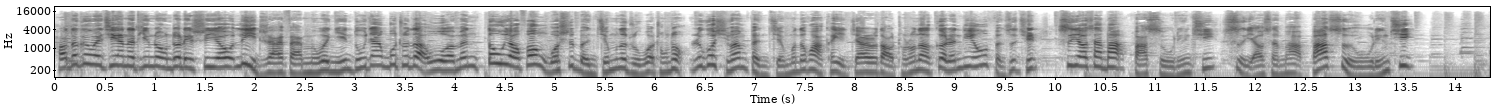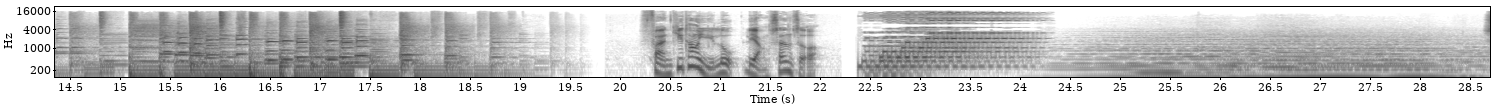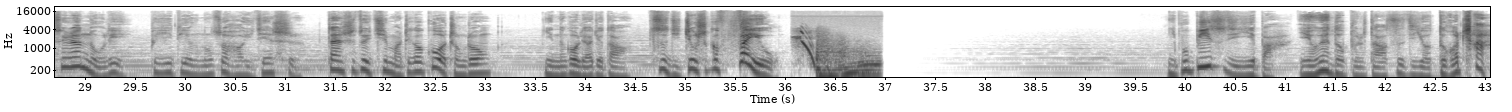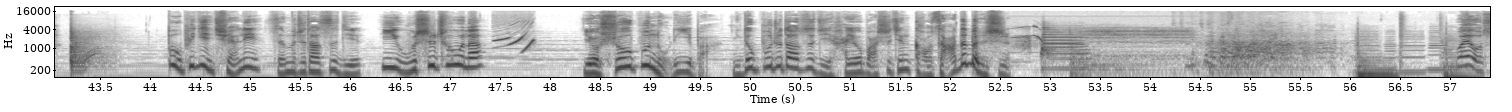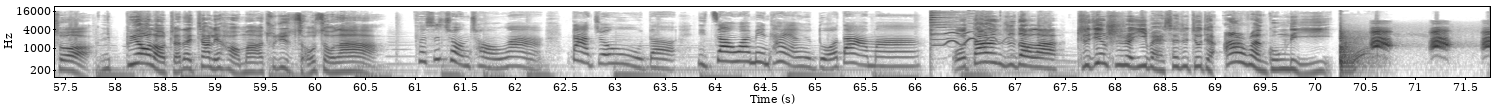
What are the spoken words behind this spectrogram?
好的，各位亲爱的听众，这里是由荔枝 FM 为您独家播出的《我们都要疯》，我是本节目的主播虫虫。如果喜欢本节目的话，可以加入到虫虫的个人听友粉丝群：四幺三八八四五零七四幺三八八四五零七。反鸡汤语录两三则。虽然努力不一定能做好一件事，但是最起码这个过程中，你能够了解到自己就是个废物。你不逼自己一把，你永远都不知道自己有多差。不拼尽全力，怎么知道自己一无是处呢？有时候不努力一把，你都不知道自己还有把事情搞砸的本事。喂，我说，你不要老宅在家里好吗？出去走走啦！可是虫虫啊，大中午的，你知道外面太阳有多大吗？我当然知道啦，直径是一百三十九点二万公里。啊啊啊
